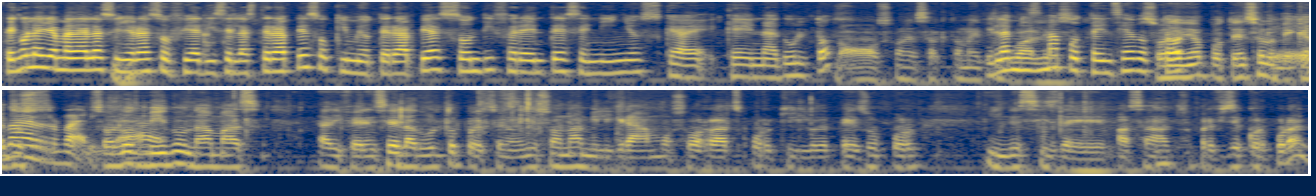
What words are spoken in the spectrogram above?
Tengo la llamada de la señora Sofía. Dice, ¿las terapias o quimioterapias son diferentes en niños que, que en adultos? No, son exactamente ¿Es la misma potencia, doctor? Son la misma potencia, los medicamentos son los mismos, nada más. A diferencia del adulto, pues en los niños son a miligramos o rats por kilo de peso por índices de masa superficie corporal,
